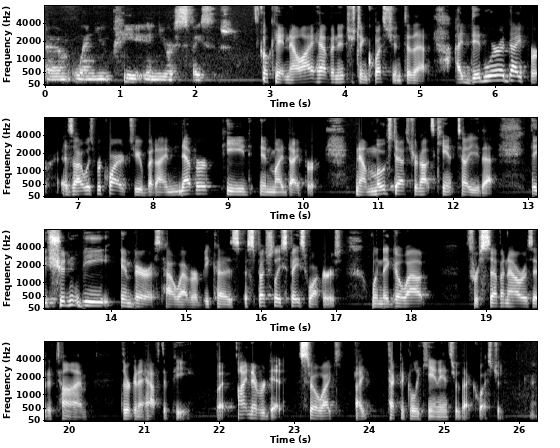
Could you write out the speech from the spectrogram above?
um, when you pee in your spacesuit? Okay, now I have an interesting question to that. I did wear a diaper as I was required to, but I never peed in my diaper. Now, most astronauts can't tell you that. They shouldn't be embarrassed, however, because especially spacewalkers, when they go out for seven hours at a time, they're going to have to pee. But I never did, so I, I technically can't answer that question. Okay.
